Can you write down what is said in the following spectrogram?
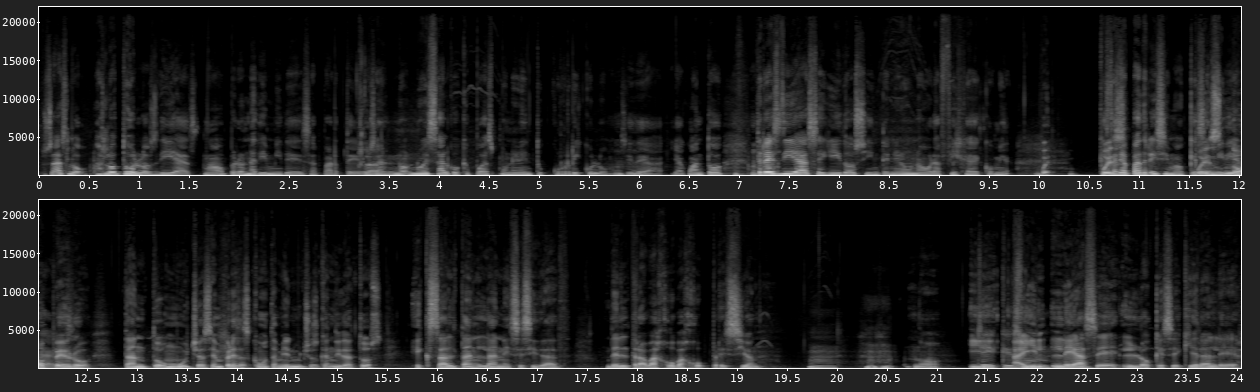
pues hazlo, hazlo todos los días, ¿no? Pero nadie mide esa parte, o sea, no, no, es algo que puedas poner en tu currículum, así de, ah, y aguanto tres días seguidos sin tener una hora fija de comida. Bueno, pues, Estaría padrísimo que pues se midiera no, pero tanto muchas empresas como también muchos candidatos exaltan la necesidad del trabajo bajo presión, mm. ¿no? Y sí, ahí un... le hace lo que se quiera leer.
